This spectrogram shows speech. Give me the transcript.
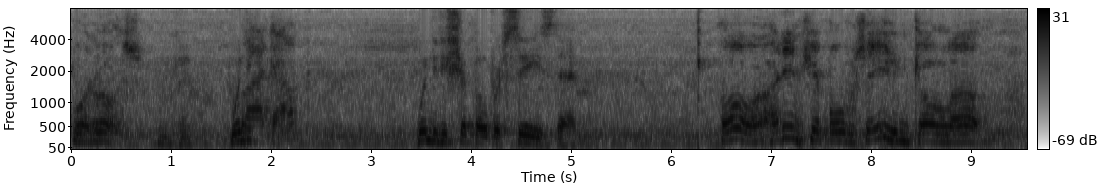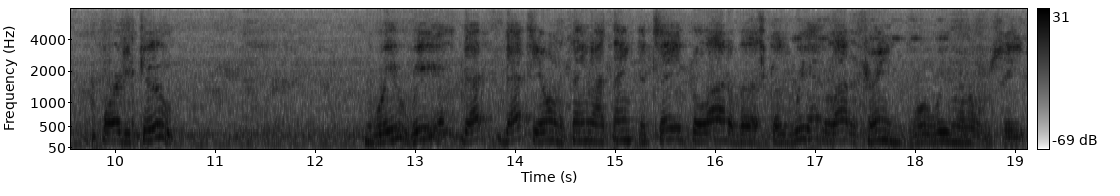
Fort Lewis. Okay. When did, Blackout. when did you ship overseas then? Oh, I didn't ship overseas until uh, 42. We, we, that, that's the only thing I think that saved a lot of us because we had a lot of training before we went overseas.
